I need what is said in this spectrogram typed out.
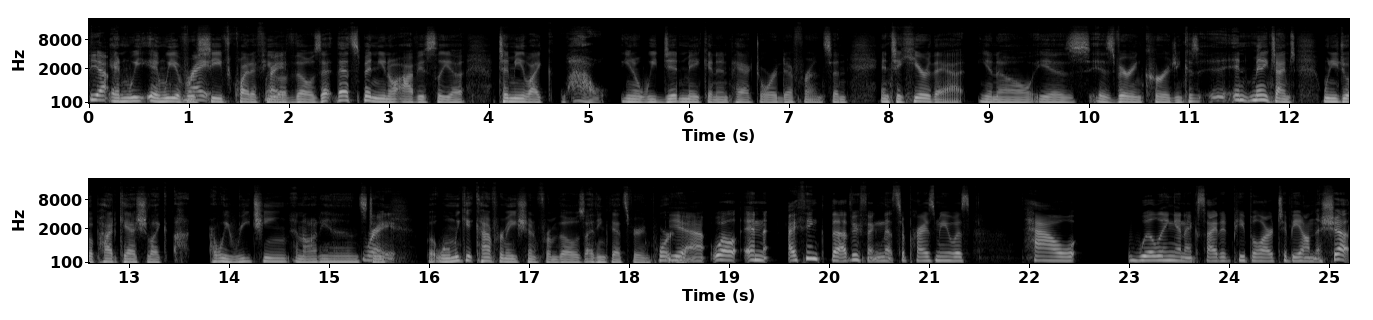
Yeah. and we and we have Right. received quite a few Right. of those. That that's been you know obviously a to me like wow you know we did make an impact or a difference and and to hear that you know is is very encouraging because and many times when you do a podcast you're like "Ah, are we reaching an audience Do we-" Right. but when we get confirmation from those I think that's very important Yeah. Well, and I think the other thing that surprised me was how willing and excited people are to be on the show.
